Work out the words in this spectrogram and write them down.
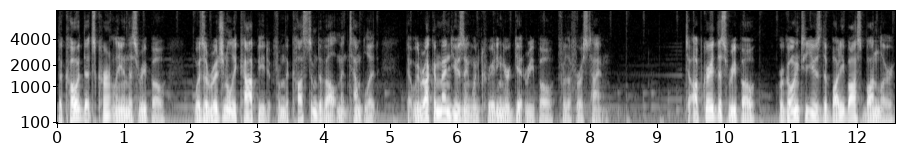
The code that's currently in this repo was originally copied from the custom development template that we recommend using when creating your Git repo for the first time. To upgrade this repo, we're going to use the BuddyBoss bundler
